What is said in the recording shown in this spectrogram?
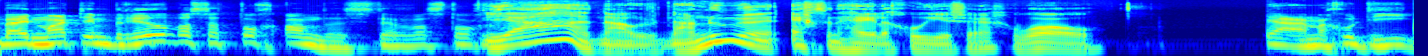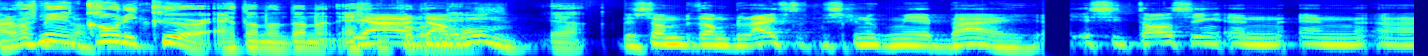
Bij Martin Bril was dat toch anders. Dat was toch... Ja, nou, nou nu echt een hele goeie zeg. Wow. Ja, maar goed, die... Maar dat was meer een chroniqueur echt dan een, dan een echte Ja, columnist. daarom. Ja. Dus dan, dan blijft het misschien ook meer bij. Is die Talsing en, en eh,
